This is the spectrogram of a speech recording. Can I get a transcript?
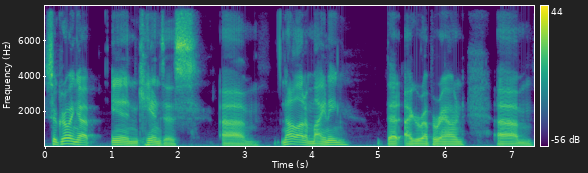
So, growing up in Kansas, um, not a lot of mining that I grew up around. Um,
